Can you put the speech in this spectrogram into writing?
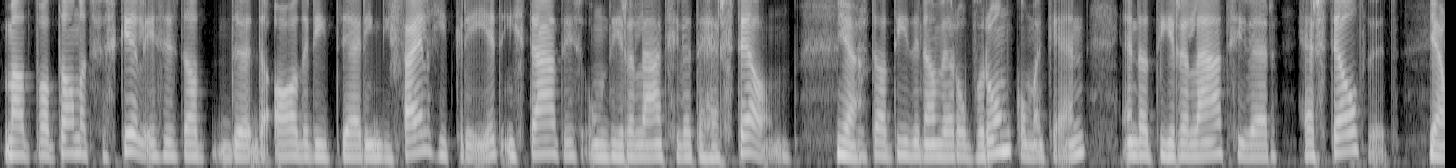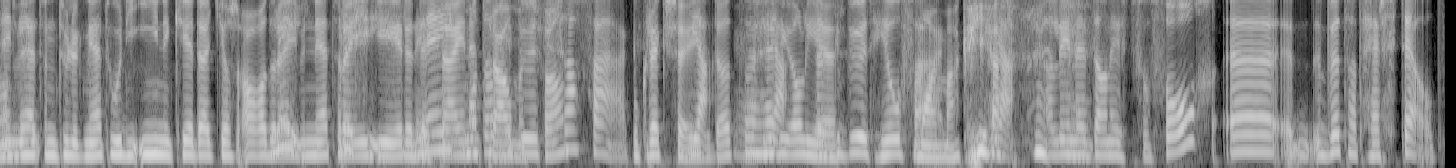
Maar wat dan het verschil is, is dat de, de ouder die daarin die veiligheid creëert, in staat is om die relatie weer te herstellen. Ja. Dus dat die er dan weer op waarom komen kan en dat die relatie weer hersteld wordt. Ja, want we hebben natuurlijk net hoe die ene keer dat je als ouder even net reageerde, daar krijg je net trauma's van. Zo vaak. Hoe krijg je ja. dat? Uh, heb je al je dat gebeurt heel vaak. Maken, ja. Alleen dan is het vervolg, uh, wordt dat hersteld.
